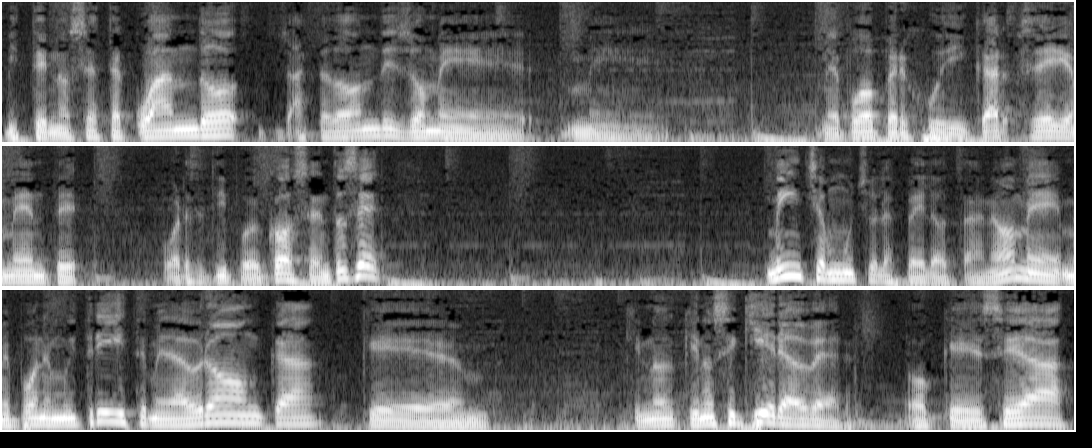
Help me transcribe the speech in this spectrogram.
viste, no sé hasta cuándo, hasta dónde yo me, me, me puedo perjudicar seriamente por ese tipo de cosas. Entonces, me hinchan mucho las pelotas, ¿no? Me, me pone muy triste, me da bronca, que, que, no, que no se quiera ver, o que sea...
